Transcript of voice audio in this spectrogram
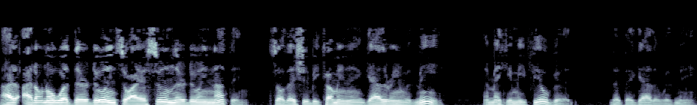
I, I don't know what they're doing, so I assume they're doing nothing. So they should be coming and gathering with me and making me feel good that they gather with me.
